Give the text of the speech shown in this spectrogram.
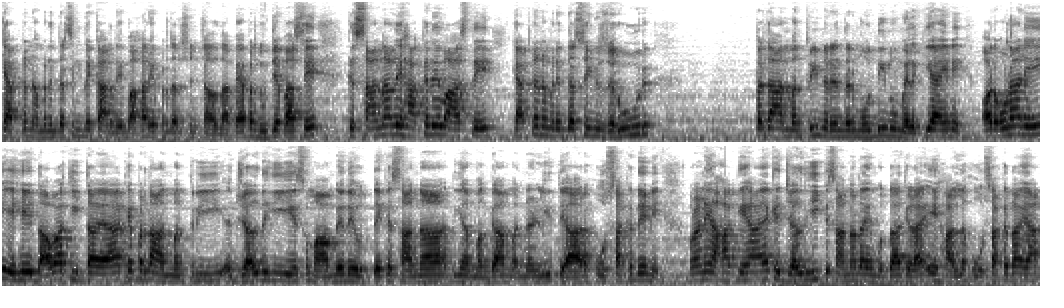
ਕੈਪਟਨ ਅਮਰਿੰਦਰ ਸਿੰਘ ਦੇ ਘਰ ਦੇ ਬਾਹਰ ਇਹ ਪ੍ਰਦਰਸ਼ਨ ਚੱਲਦਾ ਪਿਆ। ਪਰ ਦੂਜੇ ਪਾਸੇ ਕਿਸਾਨਾਂ ਦੇ ਹੱਕ ਦੇ ਵਾਸਤੇ ਕੈਪਟਨ ਅਮਰਿੰਦਰ ਸਿੰਘ ਜ਼ਰੂਰ ਪ੍ਰਧਾਨ ਮੰਤਰੀ ਨਰਿੰਦਰ ਮੋਦੀ ਨੂੰ ਮਿਲ ਕੇ ਆਏ ਨੇ ਔਰ ਉਹਨਾਂ ਨੇ ਇਹ ਦਾਵਾ ਕੀਤਾ ਆ ਕਿ ਪ੍ਰਧਾਨ ਮੰਤਰੀ ਜਲਦ ਹੀ ਇਸ ਮਾਮਲੇ ਦੇ ਉੱਤੇ ਕਿਸਾਨਾਂ ਦੀਆਂ ਮੰਗਾਂ ਮੰਨਣ ਲਈ ਤਿਆਰ ਹੋ ਸਕਦੇ ਨੇ। ਉਹਨਾਂ ਨੇ ਆਹ ਕਿਹਾ ਹੈ ਕਿ ਜਲਦ ਹੀ ਕਿਸਾਨਾਂ ਦਾ ਇਹ ਮੁੱਦਾ ਜਿਹੜਾ ਇਹ ਹੱਲ ਹੋ ਸਕਦਾ ਆ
